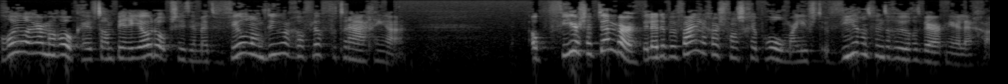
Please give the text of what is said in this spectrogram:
Royal Air Maroc heeft er een periode op zitten met veel langdurige vluchtvertragingen. Op 4 september willen de beveiligers van Schiphol maar liefst 24 uur het werk neerleggen.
